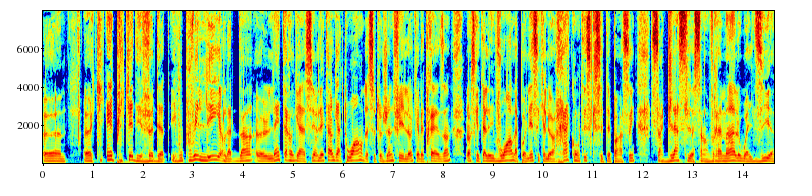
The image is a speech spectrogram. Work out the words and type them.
euh, qui impliquaient des vedettes et vous pouvez lire là-dedans euh, l'interrogatoire de cette jeune fille-là qui avait 13 ans lorsqu'elle est allée voir la police et qu'elle a raconté ce qui s'était passé. Ça glace le sang vraiment, là, où elle dit, euh,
